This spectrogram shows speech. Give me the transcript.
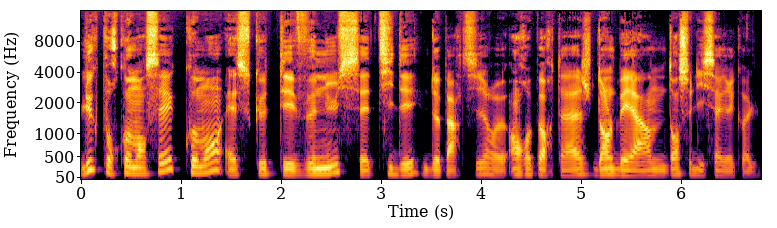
Luc, pour commencer, comment est-ce que t'es venu cette idée de partir euh, en reportage dans le Béarn, dans ce lycée agricole?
